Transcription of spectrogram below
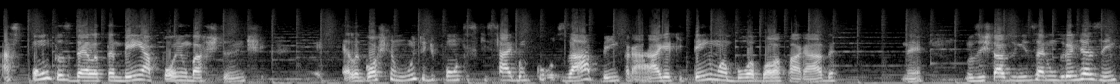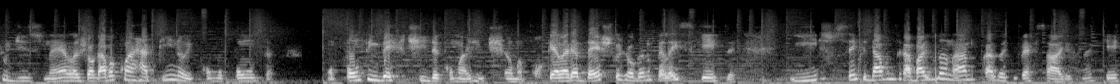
As pontas dela também apoiam bastante. Ela gosta muito de pontas que saibam cruzar bem para a área, que tem uma boa bola parada, né? nos Estados Unidos era um grande exemplo disso, né? Ela jogava com a Rapinoe como ponta, uma ponta invertida, como a gente chama, porque ela era destra jogando pela esquerda. E isso sempre dava um trabalho danado para os adversários, né? Porque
